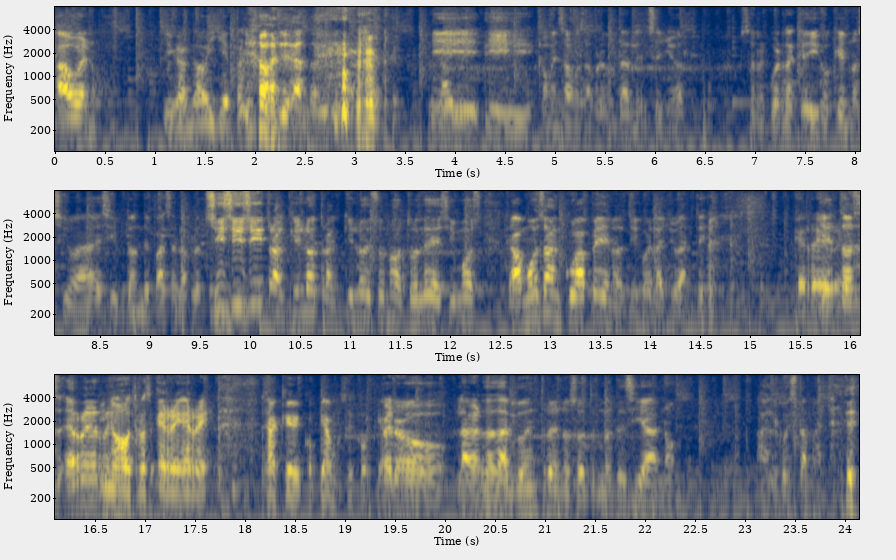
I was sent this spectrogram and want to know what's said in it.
Ah, bueno. Llegando a Villeta. Llegando ahí. Y, y comenzamos a preguntarle, señor, ¿se recuerda que dijo que nos iba a decir dónde pasa la flota? Sí, sí, sí, tranquilo, tranquilo, eso nosotros le decimos que vamos a Ancuape, nos dijo el ayudante. RR. Y entonces, Y RR. nosotros RR. O sea que copiamos, que copiamos. Pero la verdad, algo dentro de nosotros nos decía, no, algo está mal.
